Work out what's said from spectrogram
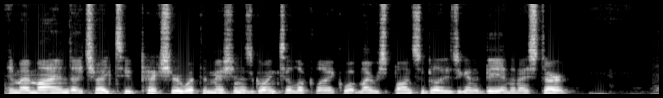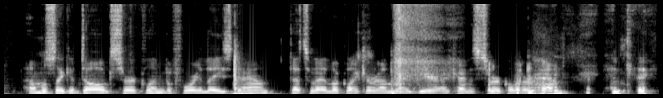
in my mind, I try to picture what the mission is going to look like, what my responsibilities are going to be, and then I start almost like a dog circling before he lays down. That's what I look like around my gear. I kind of circle it around and pick,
